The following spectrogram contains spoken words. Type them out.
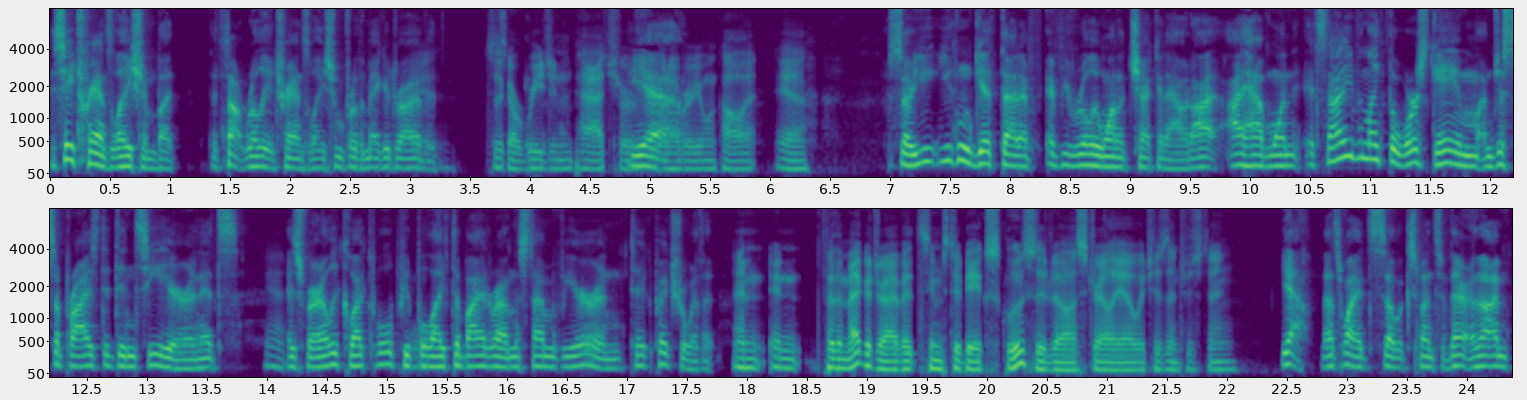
I say translation, but that's not really a translation for the Mega Drive. It- It's like a region patch or Yeah. whatever you want to call it. Yeah. so you, you can get that if, if you really want to check it out. I, I have one. It's not even like the worst game. I'm just surprised it didn't see here, and it's Yeah. it's fairly collectible. People like to buy it around this time of year and take a picture with it. And and for the Mega Drive, it seems to be exclusive to Australia, which is interesting. Yeah, that's why it's so expensive there. And I'm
